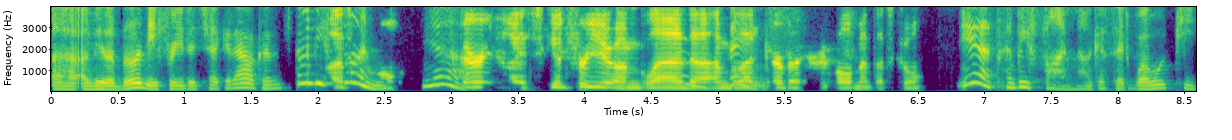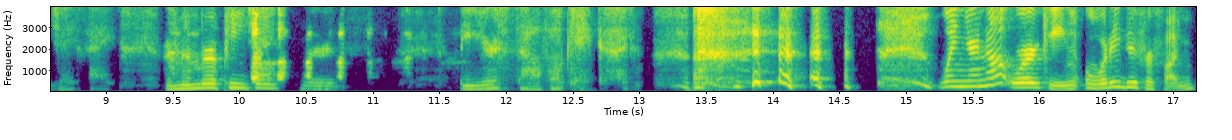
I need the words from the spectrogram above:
uh, availability for you to check it out because it's going to be That's fun. cool. Yeah, Very nice. Good for you. I'm glad. Oh, Uh, I'm glad thanks. about your involvement. That's cool. yeah, it's going to be fun. Like I said, what would PJ say? Remember PJ's words. Be yourself. Okay, good. when you're not working, what do you do for fun?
